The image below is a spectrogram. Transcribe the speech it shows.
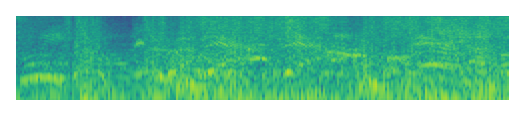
Sweet! Air combo!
